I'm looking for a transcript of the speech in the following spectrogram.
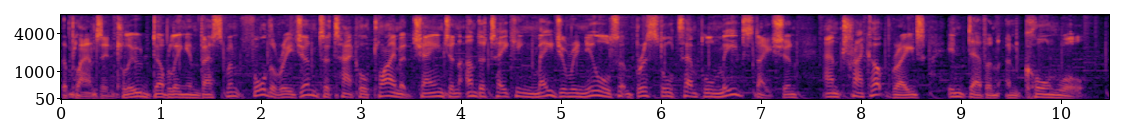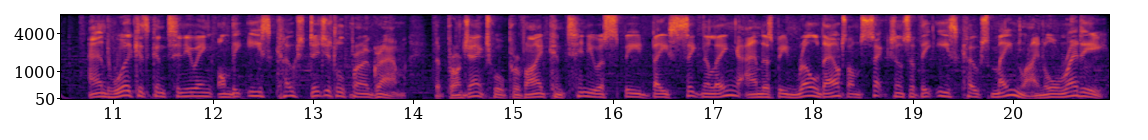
The plans include doubling investment for the region to tackle climate change and undertaking major renewals at Bristol Temple Meads Station and track upgrades in Devon and Cornwall. And work is continuing on the East Coast Digital Programme. The project will provide continuous speed based signalling and has been rolled out on sections of the East Coast Main Line already.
